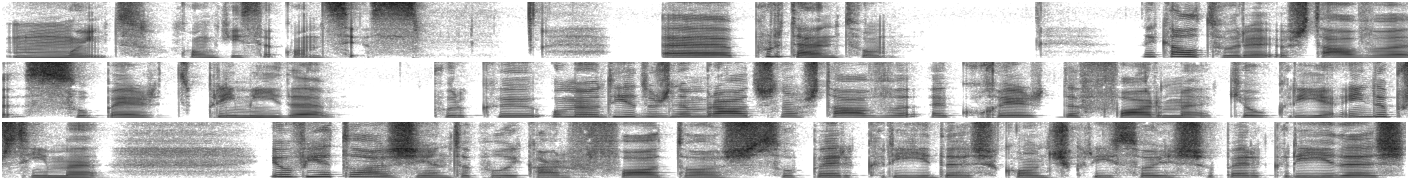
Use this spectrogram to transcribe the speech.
muito com que isso acontecesse. Uh, portanto, naquela altura eu estava super deprimida porque o meu dia dos namorados não estava a correr da forma que eu queria. Ainda por cima, eu via toda a gente a publicar fotos super queridas, com descrições super queridas,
